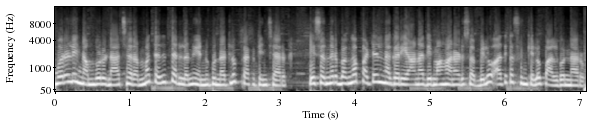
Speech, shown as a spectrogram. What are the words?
మురళి నంబూరు నాచారమ్మ తదితరులను ఎన్నుకున్నట్లు ప్రకటించారు. ఈ సందర్భంగా పటేల్ నగర్ యానాది మహానాడు సభ్యులు అధిక సంఖ్యలో పాల్గొన్నారు.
